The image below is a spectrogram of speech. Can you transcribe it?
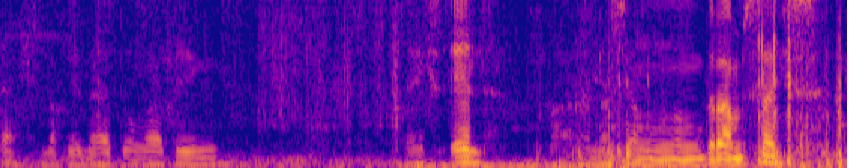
Ah, laki na itong ating XL para na siyang drum size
